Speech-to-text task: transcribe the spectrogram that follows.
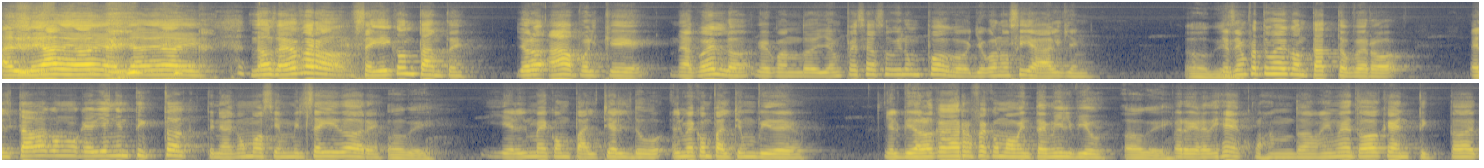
al día de hoy, al día de hoy. No sé, pero seguí constante. Yo lo, ah, porque me acuerdo que cuando yo empecé a subir un poco, yo conocí a alguien. Ok. Yo siempre tuve contacto, pero él estaba como que bien en TikTok, tenía como 100 mil seguidores. Ok. Y él me compartió el dúo. Él me compartió un video. Y el video lo que agarró fue como 20 mil views. Ok. Pero yo dije, cuando a mí me toque en TikTok,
